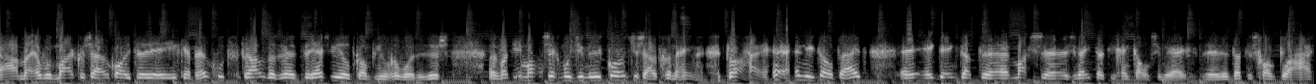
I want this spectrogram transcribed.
Ja, maar Helmut Marco zei ook ooit, uh, ik heb heel goed vertrouwen dat we Perez wereldkampioen geworden. Dus uh, wat die man zegt moet je met korreltjes uit gaan nemen. Klaar, en niet altijd. Uh, ik denk dat Max weet dat hij geen kansen meer heeft. dat is gewoon klaar.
